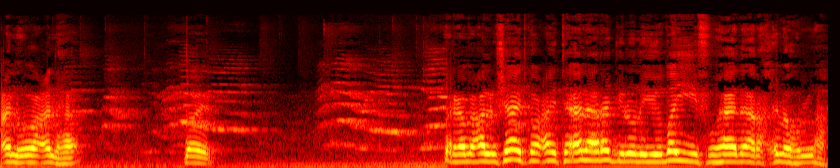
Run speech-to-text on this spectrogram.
canhu wa canha ayb. Marka maxalushaahidka waxay tahay alaa rajulun yudayifu hada raximahu llah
